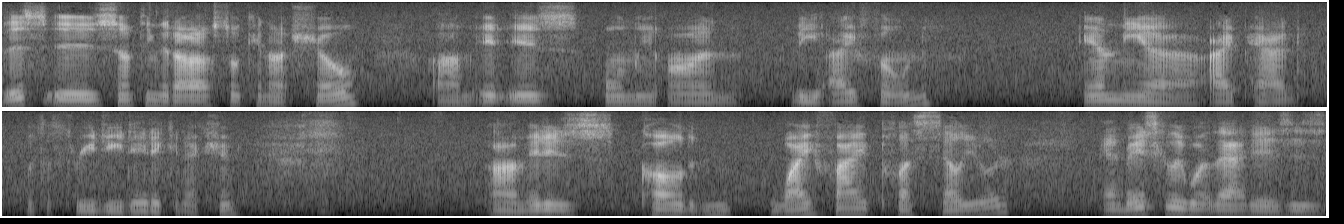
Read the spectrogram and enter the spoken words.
this is something that I also cannot show. Um, it is only on the iPhone and the uh, iPad with a 3G data connection. Um, it is called Wi-Fi plus cellular. And basically what that is, is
